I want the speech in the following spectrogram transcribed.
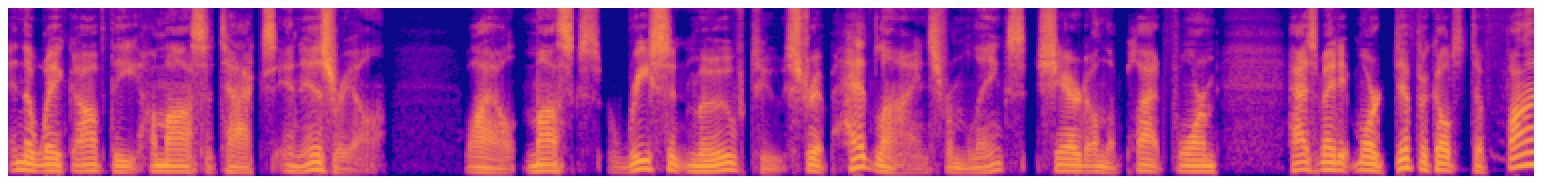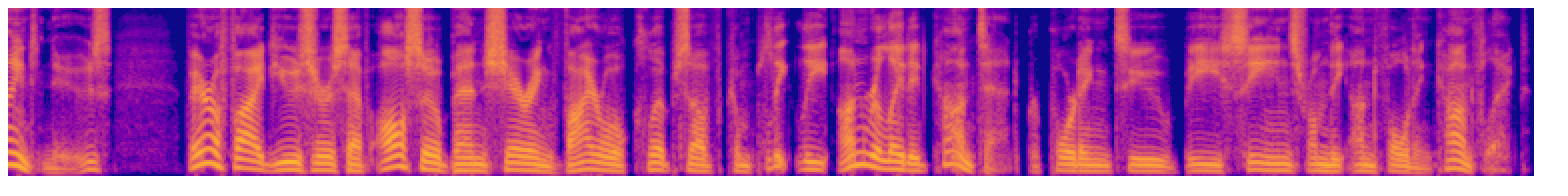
in the wake of the Hamas attacks in Israel. While Musk's recent move to strip headlines from links shared on the platform has made it more difficult to find news, verified users have also been sharing viral clips of completely unrelated content purporting to be scenes from the unfolding conflict.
